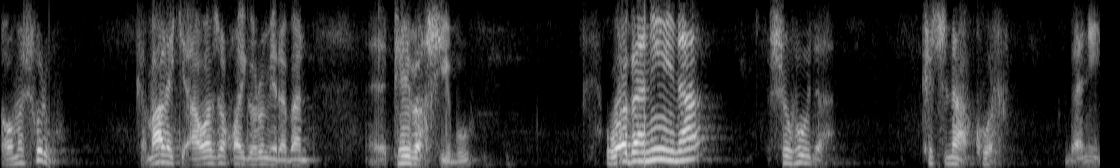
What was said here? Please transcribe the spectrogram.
ئەو مەشهور بوو. کە ماڵێکی ئاوازە خۆی گەڕوم میرەبەن پێی بەخشی بوو. وەبەنینە شهودە کچنا کوڕ بەنی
